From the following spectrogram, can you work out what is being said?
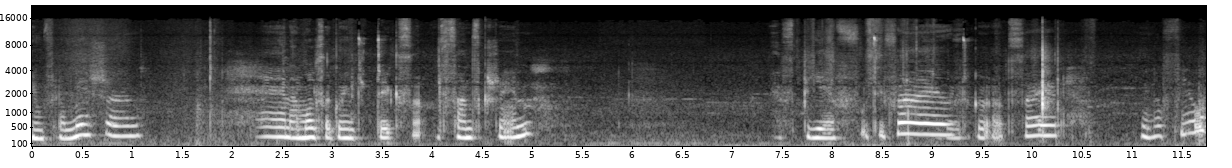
inflammation. And I'm also going to take some sunscreen. SPF 45. I'm going to go outside in a few.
